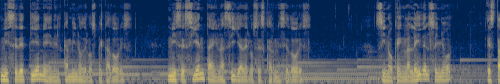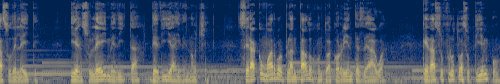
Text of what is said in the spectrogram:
ni se detiene en el camino de los pecadores, ni se sienta en la silla de los escarnecedores, sino que en la ley del Señor está su deleite, y en su ley medita de día y de noche Será como árbol plantado junto a corrientes de agua, que da su fruto a su tiempo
